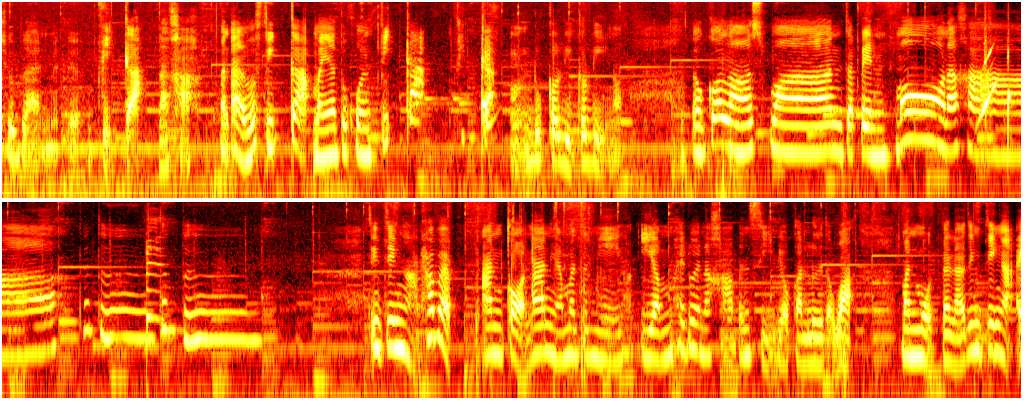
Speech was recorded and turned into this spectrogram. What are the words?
ชื่อแบรนด์เหมือนเดิมฟิกะนะคะ มันอ่านว่าฟิกะไหมอะทุกคนฟิกะฟิกะดูเกาหลีเกาหลีเนาะแล้วก็ last one จะเป็นหม้อนะคะตึ้นตึ้นตึ้นตึ้น จริงๆอะถ้าแบบอันก่อนหน้านี้มันจะมีเอี้ยมให้ด้วยนะคะ เป็นสีเดียวกันเลยแต่ว่ามันหมดไปแล้วจริงๆอะไอ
